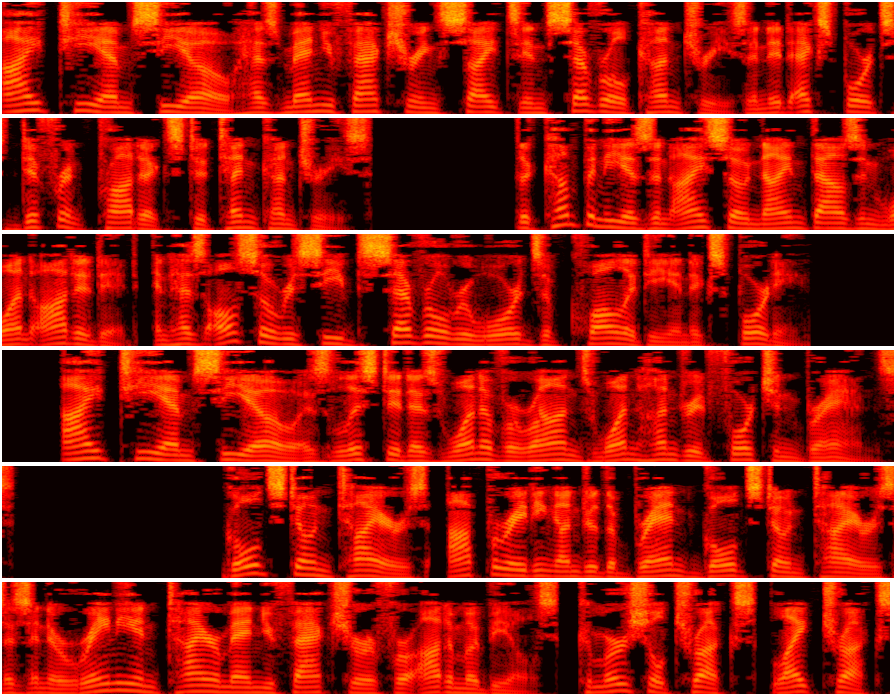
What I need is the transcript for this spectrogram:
ITMCO has manufacturing sites in several countries and it exports different products to 10 countries. The company is an ISO 9001 audited, and has also received several rewards of quality and exporting. ITMCO is listed as one of Iran's 100 Fortune brands. Goldstone Tires, operating under the brand Goldstone Tires is an Iranian tire manufacturer for automobiles, commercial trucks, light trucks,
